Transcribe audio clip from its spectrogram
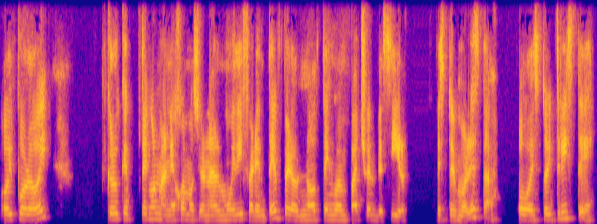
Hoy por hoy creo que tengo un manejo emocional muy diferente, pero no tengo empacho en decir estoy molesta o estoy triste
